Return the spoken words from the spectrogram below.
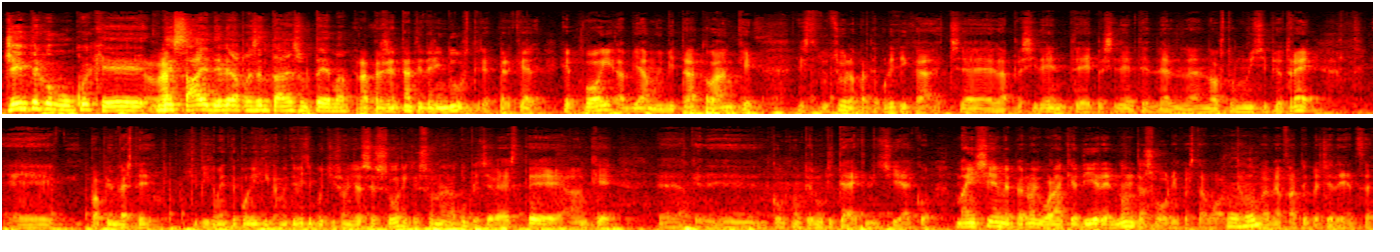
gente comunque che Rapp- ne sa e deve rappresentare sul tema. Rappresentanti dell'industria perché e poi abbiamo invitato anche l'istituzione, la parte politica, c'è la presidente, il presidente del nostro municipio 3 eh, proprio in veste tipicamente politica, mentre invece poi ci sono gli assessori che sono nella duplice veste anche, eh, eh, con contenuti tecnici, ecco. ma insieme per noi vuole anche dire non da soli questa volta, uh-huh. come abbiamo fatto in precedenza.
